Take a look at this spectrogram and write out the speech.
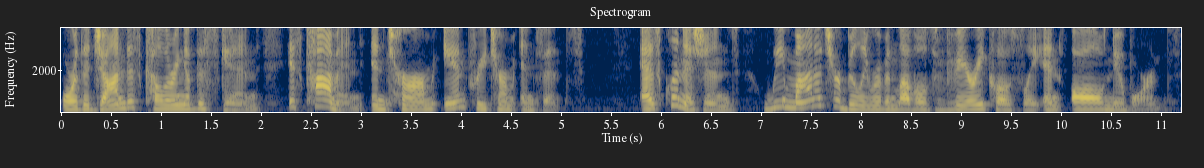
or the jaundice coloring of the skin, is common in term and preterm infants. As clinicians, we monitor bilirubin levels very closely in all newborns.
